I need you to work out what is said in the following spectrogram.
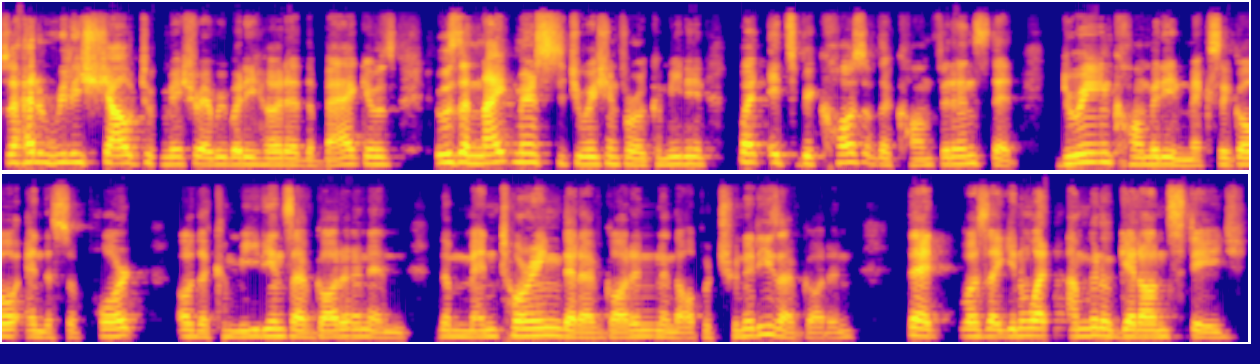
so I had to really shout to make sure everybody heard at the back. It was it was a nightmare situation for a comedian, but it's because of the confidence that doing comedy in Mexico and the support of the comedians I've gotten and the mentoring that I've gotten and the opportunities I've gotten that was like, you know what, I'm gonna get on stage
